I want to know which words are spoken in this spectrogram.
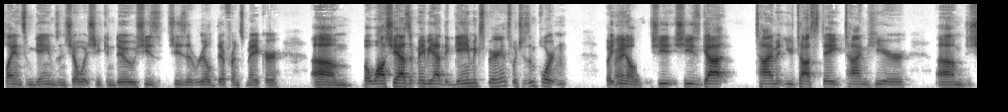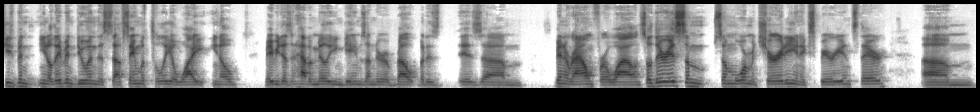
play in some games and show what she can do. She's she's a real difference maker. Um, but while she hasn't maybe had the game experience, which is important, but you know, she she's got time at Utah State, time here. Um, she's been, you know, they've been doing this stuff. Same with Talia White, you know, maybe doesn't have a million games under her belt, but is is um been around for a while, and so there is some some more maturity and experience there, um,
